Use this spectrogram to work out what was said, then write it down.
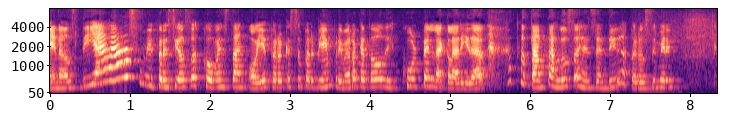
Buenos días, mis preciosos, ¿cómo están? Hoy espero que súper bien. Primero que todo, disculpen la claridad, tantas luces encendidas, pero sí, miren,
